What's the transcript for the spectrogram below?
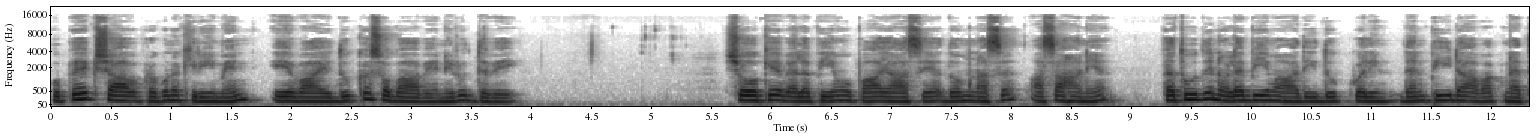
උපේක්ෂාව ප්‍රගුණ කිරීමෙන් ඒ වායේ දුක්ඛ ස්වභාවය නිරුද්ධ වෙයි. ශෝකය, වැළපීම, උපායාසය, දුම්නස, අසහනය, පැතුදේ නොලැබීම ආදී දුක් වලින් දැන් පීඩාවක් නැත.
